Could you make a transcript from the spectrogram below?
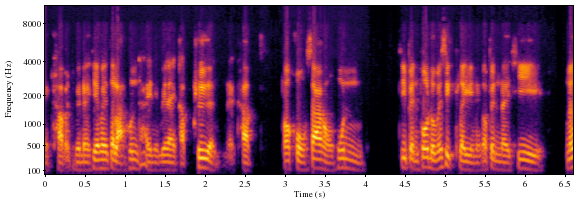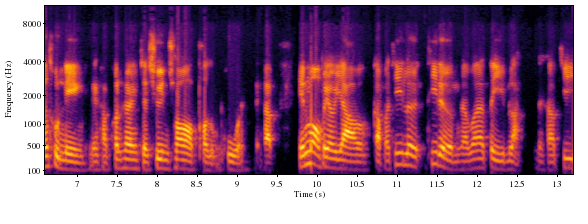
นะครับอาจจะเป็นอะไรที่ทำให้ตลาดหุ้นไทยเนี่ยมีแรงขับเคลื่อนนะครับเพราะโครงสร้างของหุ้นที่เป็นพวก domestic play เนี่ยก็เป็นอะไรที่ นักลงทุนเองนะครับค่อนข้างจะชื่นชอบพอสมควรนะครับเห็นมองไปยาวๆกลับมาที่ที่เดิมครับว่าธีมหลักนะครับที่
